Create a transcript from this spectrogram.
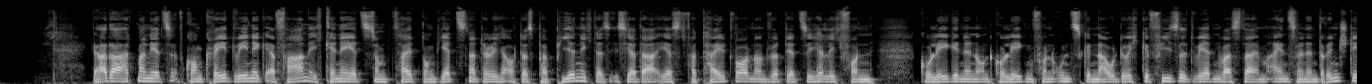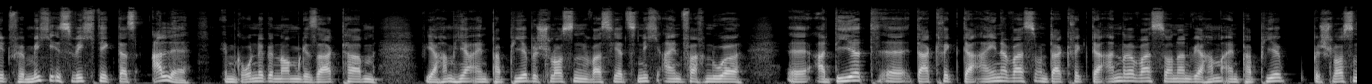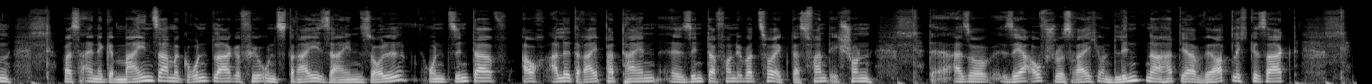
Ja, da hat man jetzt konkret wenig erfahren. Ich kenne jetzt zum Zeitpunkt jetzt natürlich auch das Papier nicht. Das ist ja da erst verteilt worden und wird jetzt sicherlich von Kolleginnen und Kollegen von uns genau durchgefieselt werden, was da im Einzelnen drinsteht. Für mich ist wichtig, dass alle im Grunde genommen gesagt haben, wir haben hier ein Papier beschlossen, was jetzt nicht einfach nur äh, addiert, äh, da kriegt der eine was und da kriegt der andere was, sondern wir haben ein Papier beschlossen, was eine gemeinsame Grundlage für uns drei sein soll und sind da auch alle drei Parteien äh, sind davon überzeugt. Das fand ich schon äh, also sehr aufschlussreich und Lindner hat ja wörtlich gesagt,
